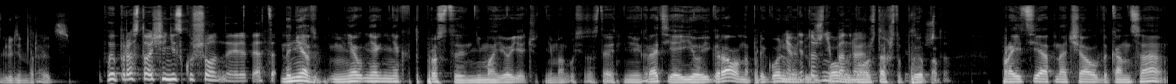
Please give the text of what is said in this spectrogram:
Людям нравится. Вы просто очень искушенные, ребята. Да нет, мне, мне, мне как-то просто не мое, я что-то не могу себя заставить не играть. Я ее играл, она прикольная, Не, мне тоже не безусловно, но уж так, чтобы ее что. пройти от начала до конца,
